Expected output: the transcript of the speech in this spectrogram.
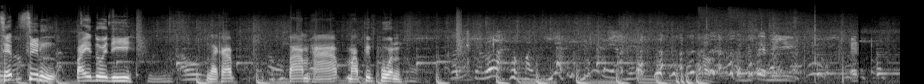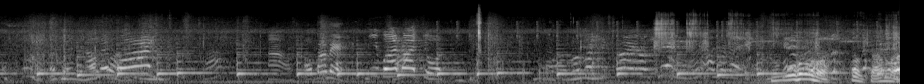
เสร็จสิ้นไปโดยดีนะครับ ตามหาหมากพิพวนเอามาแม่มีเบอร์น้อยจุด โอ้ต้องตามมา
